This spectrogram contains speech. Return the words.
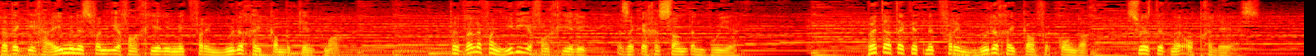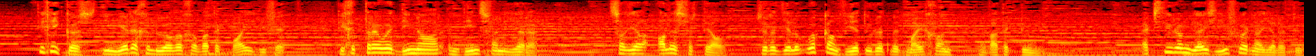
dat ek die geheimenis van die evangelie met vrymoedigheid kan bekend maak. Terwille van hierdie evangelie is ek 'n gesant in boeye. Bid dat ek dit met vrymoedigheid kan verkondig soos dit my opgelê is. Tychicus, die medegelowige wat ek baie liefhet, die getroue dienaar in diens van die Here, sal julle alles vertel sodat julle ook kan weet hoe dit met my gaan en wat ek doen. Ek stuur hom juis hiervoor na julle toe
